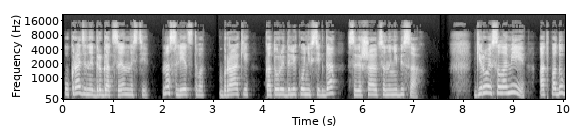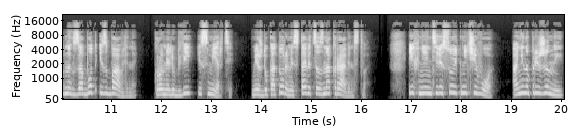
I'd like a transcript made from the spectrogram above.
украденные драгоценности, наследство, браки, которые далеко не всегда совершаются на небесах. Герои Соломеи от подобных забот избавлены, кроме любви и смерти, между которыми ставится знак равенства. Их не интересует ничего, они напряжены,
